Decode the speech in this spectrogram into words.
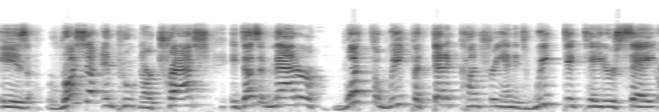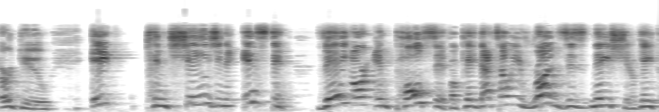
is Russia and Putin are trash. It doesn't matter what the weak, pathetic country and its weak dictators say or do. It can change in an instant they are impulsive, okay? That's how he runs his nation, okay?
